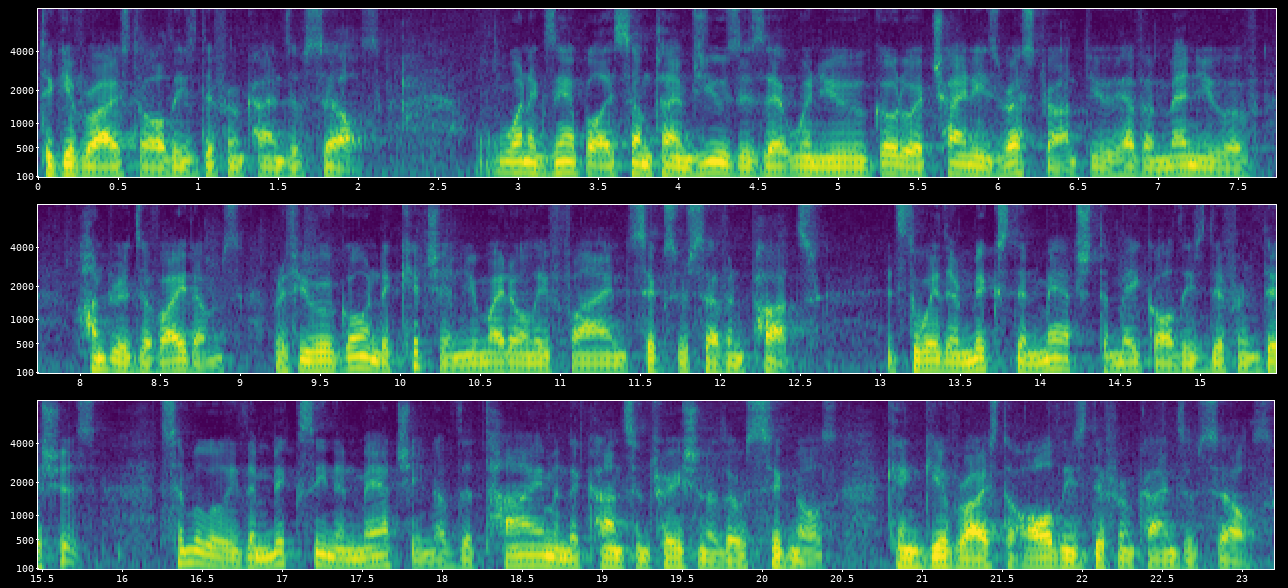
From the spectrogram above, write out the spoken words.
to give rise to all these different kinds of cells. One example I sometimes use is that when you go to a Chinese restaurant, you have a menu of hundreds of items, but if you were going to kitchen, you might only find six or seven pots. It's the way they're mixed and matched to make all these different dishes. Similarly, the mixing and matching of the time and the concentration of those signals can give rise to all these different kinds of cells.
